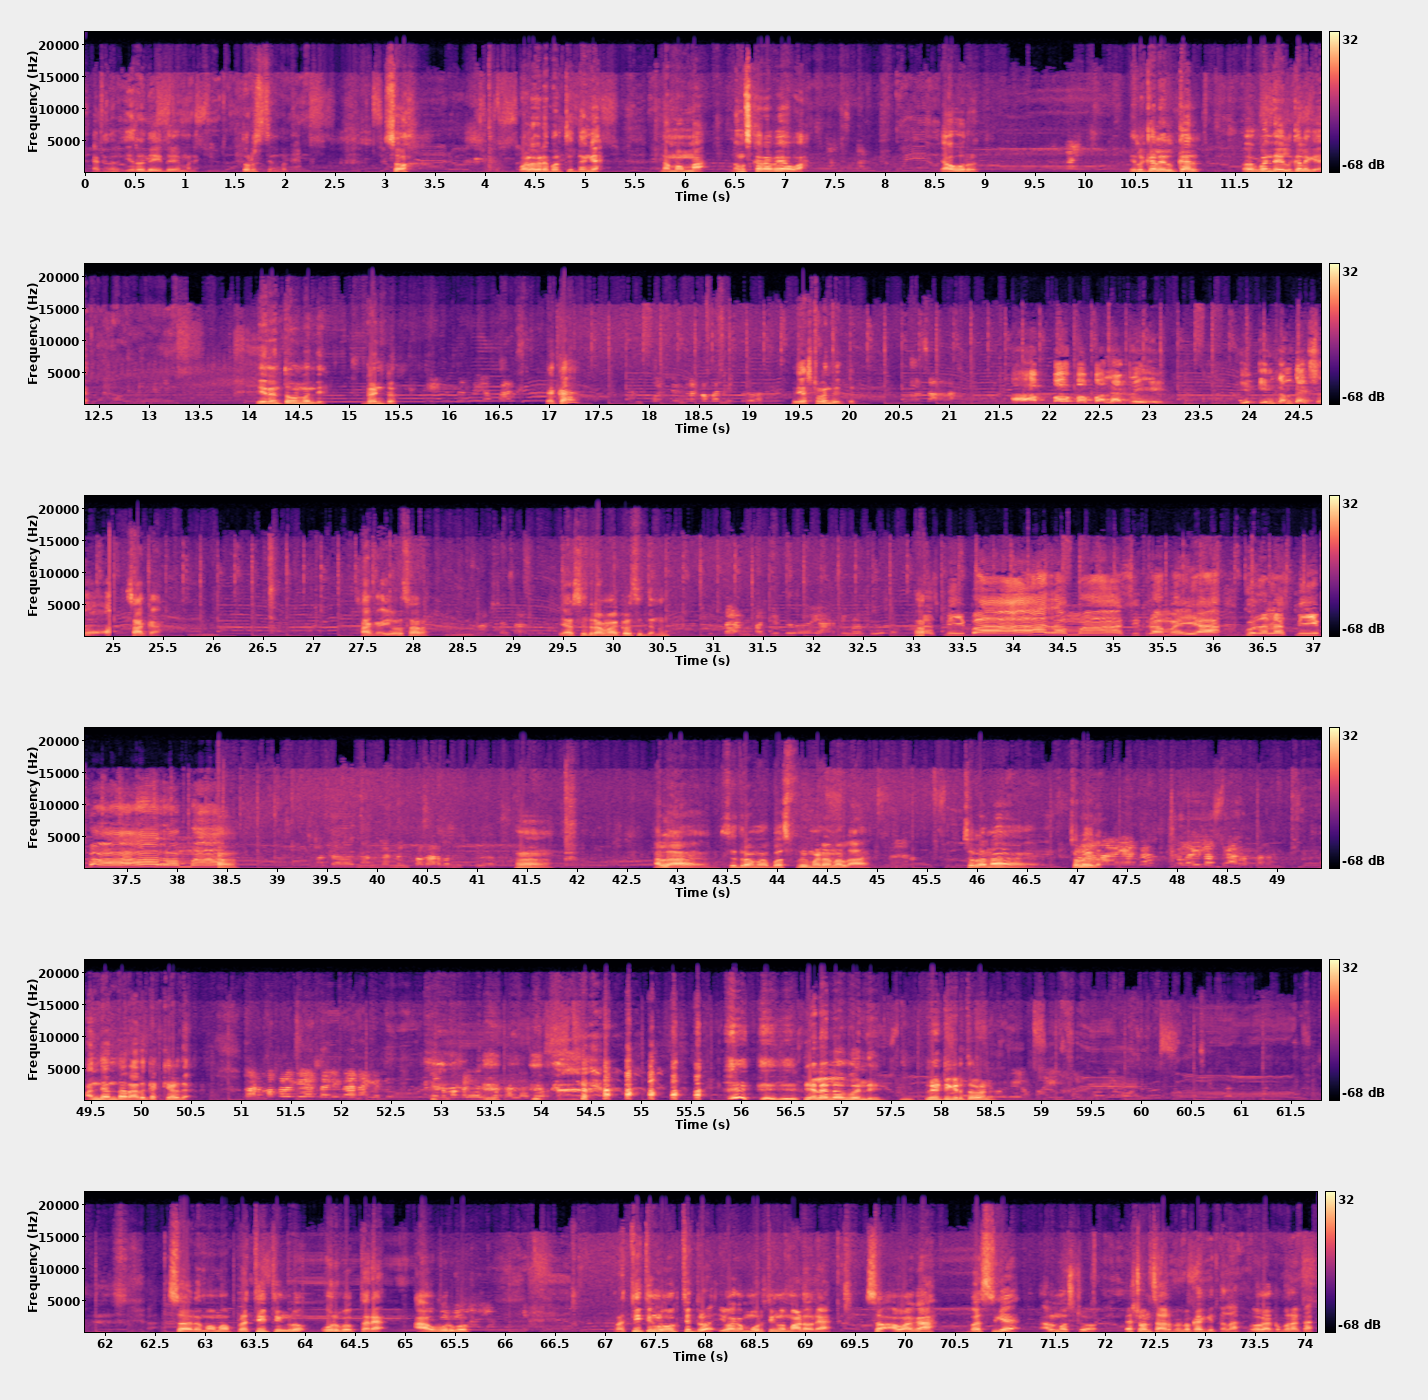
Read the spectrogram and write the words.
ಯಾಕಂದರೆ ಇರೋದೇ ಇದೇ ಮನೆ. ತೋರಿಸ್ತೀನಿ ಬನ್ನಿ. ಸೊ ಒಳಗಡೆ ಬರ್ತಿದ್ದಂಗೆ ನಮ್ಮಮ್ಮ. ನಮಸ್ಕಾರ ಬೇವ ಯಾವ ಊರು? ಇಲ್ಕಲ್ ಇಲ್ಕಲ್. ಹೋಗಿ ಬಂದೆ ಇಲ್ಕಲ್ಗೆ. ಏನೇನು ತೊಗೊಂಡು ಬಂದಿ? ಗಂಟು. ಯಾಕ? ಎಷ್ಟು ಬಂದಿತ್ತು? ಅಬ್ಬಬ್ಬಬ್ಬ ಲ್ಯಾಟ್ರಿ. ಇನ್ಕಮ್ ಟ್ಯಾಕ್ಸ್ ಸಾಕ? ಸಾಕ ಏಳು ಸಾವಿರ? ಯಾರು ಸಿದ್ದರಾಮಯ್ಯ ಕಳ್ಸಿದ್ದನು? ಲಕ್ಷ್ಮಿ ಬಾರಮ್ಮ ಸಿದ್ದರಾಮಯ್ಯ ಗುರಲಕ್ಷ್ಮಿ ಬಾರಮ್ಮ. ಹಾಂ. ಅಲ್ಲ ಸಿದ್ದರಾಮಯ್ಯ ಬಸ್ ಫ್ರೀ ಮಾಡ್ಯಾನಲ್ಲ? ಚಲೋನಾ? ಚಲೋ ಇಲ್ಲ? ಯಾಕ? ಚಲೋ ಅಂತ ಯಾರು ಅಂತಾರ? ಮಂದಿ ಅಂದಾರ ಅದಕ್ಕೆ ಕೇಳಿದೆ. ಎಲ್ಲೆಲ್ಲ ಬಂದಿ? ಫ್ರೀ ಟಿಕೆಟ್ ಸರ್, ನಮ್ಮ ಅಮ್ಮ ಪ್ರತಿ ತಿಂಗಳು ಊರಿಗೆ ಹೋಗ್ತಾರೆ. ಆ ಊರಿಗೆ ಹೋಗಿ ಪ್ರತಿ ತಿಂಗಳು ಹೋಗ್ತಿದ್ರು, ಇವಾಗ ಮೂರು ತಿಂಗಳು ಮಾಡೋರೆ. ಸೊ ಅವಾಗ ಬಸ್ಗೆ ಆಲ್ಮೋಸ್ಟ್ ಎಷ್ಟು ಒಂದು ಸಾವಿರ ರೂಪಾಯಿ ಬೇಕಾಗಿತ್ತಲ್ಲ ಹೋಗಕ್ಕೆ ಬರೋಕೆ?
